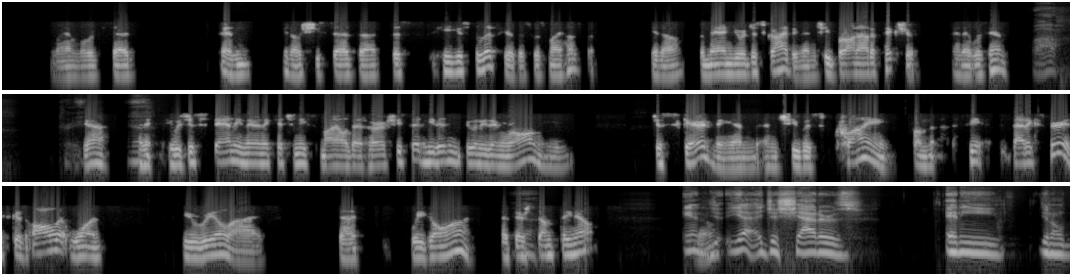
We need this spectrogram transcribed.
the landlord said, and, you know, she said that this, he used to live here. This was my husband, you know, the man you were describing. And she brought out a picture and it was him. Wow. Crazy. Yeah. Yeah. And it, he was just standing there in the kitchen. He smiled at her. She said he didn't do anything wrong. He just scared me, and and she was crying from see, that experience because all at once you realize that we go on, that there's Yeah. something else. and know? yeah, it just shatters any you know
